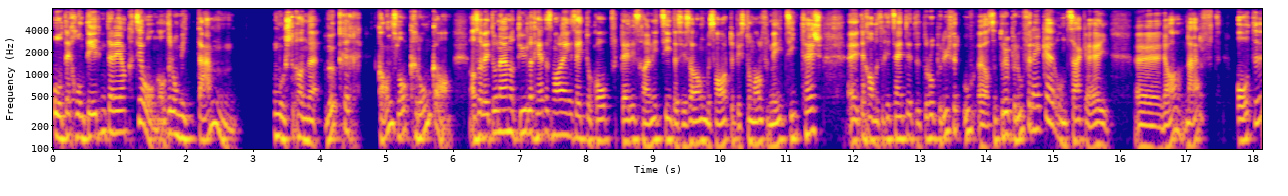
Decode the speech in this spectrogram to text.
Und dann kommt irgendeine Reaktion, oder? Und mit dem musst du wirklich ganz locker umgehen. Also wenn du dann natürlich jedes Mal sagst, oh Gott, es kann nicht sein, dass ich so lange muss warten bis du mal für mehr Zeit hast, äh, dann kann man sich jetzt entweder darüber, also darüber aufregen und sagen, hey, äh, ja, nervt. Oder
